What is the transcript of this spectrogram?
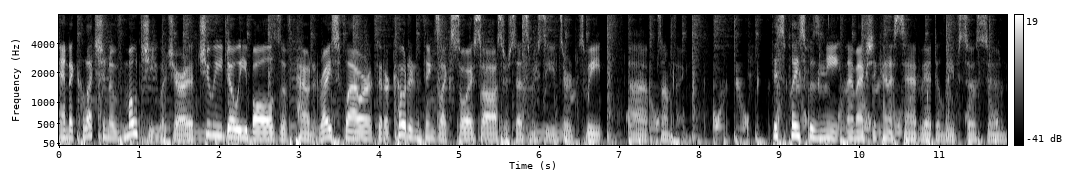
and a collection of mochi, which are chewy, doughy balls of pounded rice flour that are coated in things like soy sauce or sesame seeds or sweet, uh, something. This place was neat, and I'm actually kind of sad we had to leave so soon.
